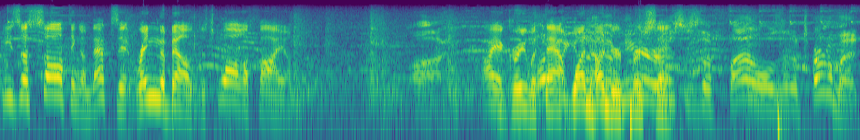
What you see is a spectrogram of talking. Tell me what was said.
He's assaulting him. That's it. Ring the bell. Disqualify him. pop, I agree with that are we gonna have here? 100%. This is the finals in a tournament.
